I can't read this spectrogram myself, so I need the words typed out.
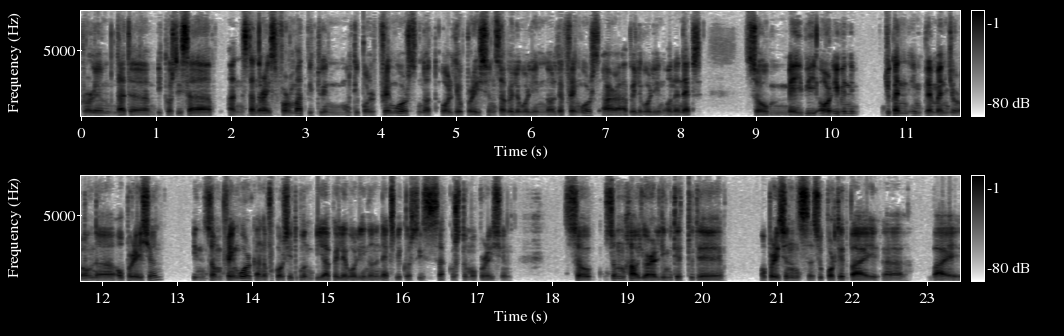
problem that uh, because it's a an standardized format between multiple frameworks, not all the operations available in all the frameworks are available in ONNX. So maybe, or even you can implement your own uh, operation in some framework, and of course it won't be available in ONNX because it's a custom operation. So somehow you are limited to the operations supported by uh, by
